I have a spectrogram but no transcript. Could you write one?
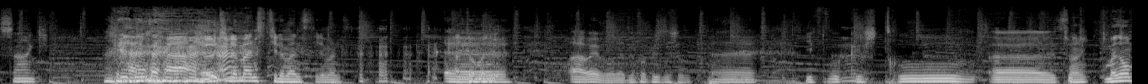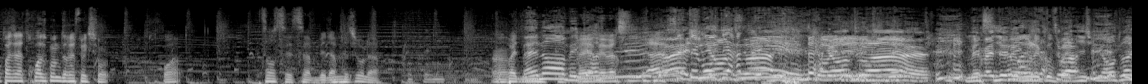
5. euh, Tillemans, Tillemans, Tillemans. Attends, Manu. Ah ouais, bon, on a deux fois plus de choses. Euh, il faut que je trouve. Euh, Cinq. Maintenant, on passe à 3 secondes de réflexion. 3. Attends, c'est- ça me met la pression là. Compagnie, compagnie. Mais non, mais Ouais, gars- mais merci. Ouais, Ah, c'était mon dernier. Je lui en dois, Merci, pour les compagnies. Tu lui en dois,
